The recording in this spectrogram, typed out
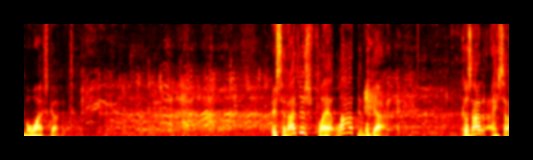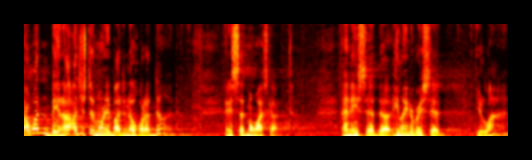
My wife's got it. he said, I just flat lied to the guy. Because he said, I wasn't being, I just didn't want anybody to know what I'd done. And he said, My wife's got it. And he said, uh, He leaned over, he said, You're lying.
